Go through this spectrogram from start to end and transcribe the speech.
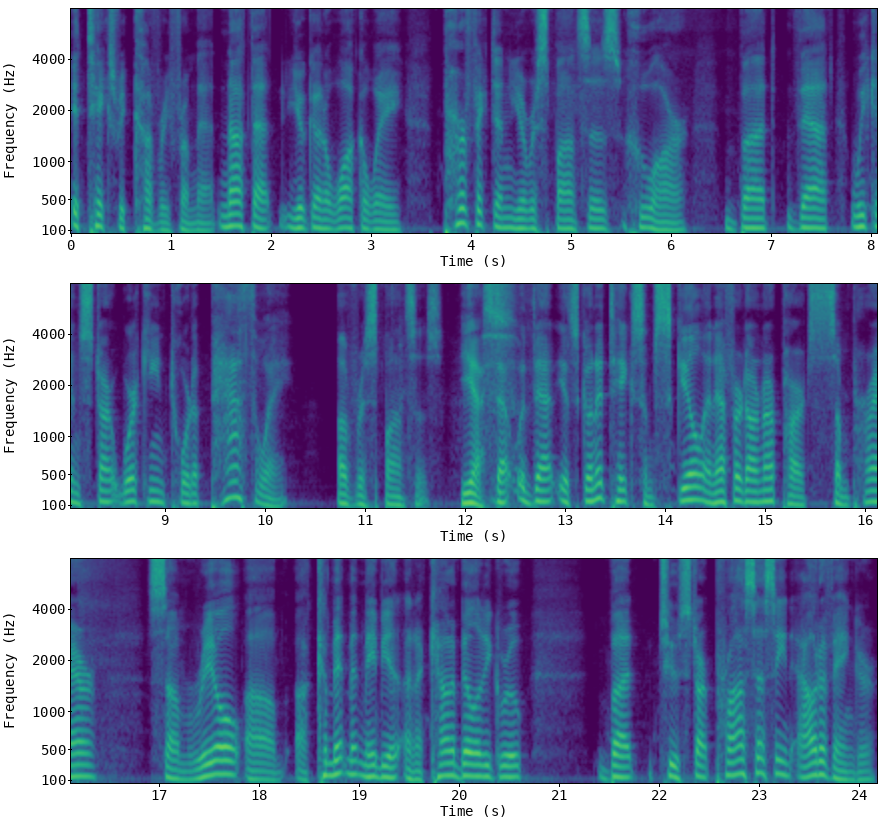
it takes recovery from that. Not that you're going to walk away perfect in your responses, who are, but that we can start working toward a pathway of responses. Yes. That that it's going to take some skill and effort on our parts, some prayer, some real uh, commitment, maybe a- an accountability group, but to start processing out of anger,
